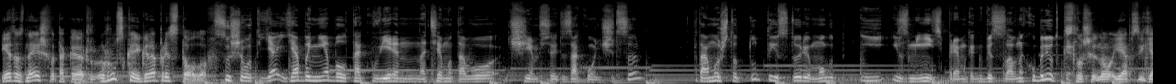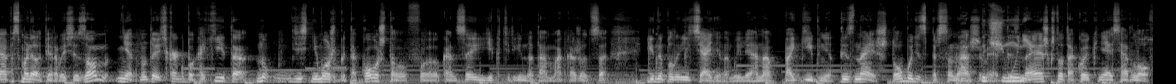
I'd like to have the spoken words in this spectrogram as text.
И это, знаешь, вот такая русская игра престолов. Слушай, вот я, я бы не был так уверен на тему того, чем все это закончится потому что тут-то историю могут и изменить, прямо как в «Бесславных ублюдках». Слушай, ну я, я посмотрел первый сезон, нет, ну то есть как бы какие-то, ну здесь не может быть такого, что в конце Екатерина там окажется инопланетянином или она погибнет. Ты знаешь, что будет с персонажами, а почему ты нет? знаешь, кто такой князь Орлов.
